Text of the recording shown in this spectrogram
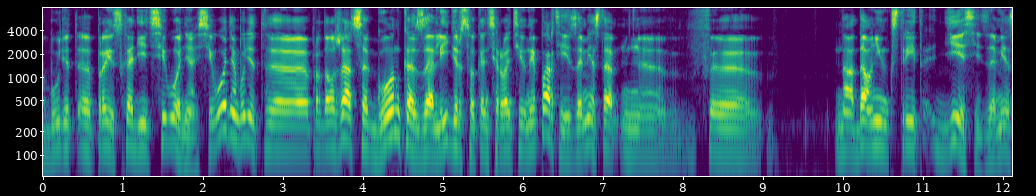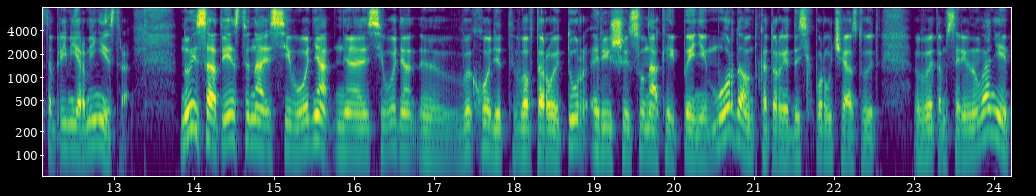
будет э, происходить сегодня? Сегодня будет э, продолжаться гонка за лидерство консервативной партии за место э, в, на Даунинг-стрит 10, за место премьер-министра. Ну и, соответственно, сегодня, э, сегодня э, выходит во второй тур Риши Сунак и Пенни Мордаунд, которые до сих пор участвуют в этом соревновании.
